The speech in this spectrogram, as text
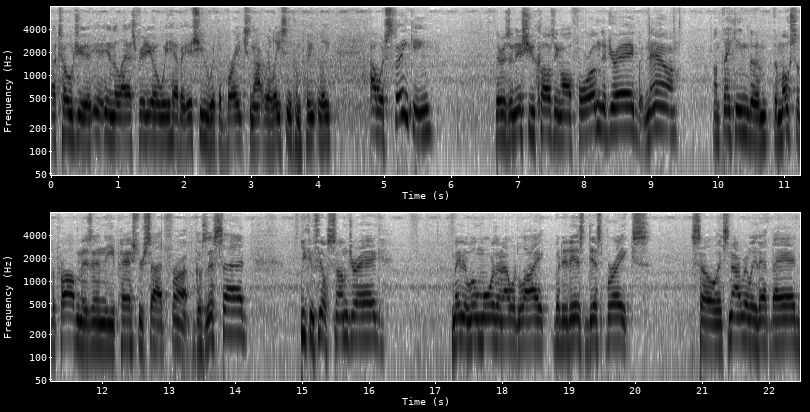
I told you in the last video we have an issue with the brakes not releasing completely. I was thinking there's an issue causing all four of them to drag, but now I'm thinking the, the most of the problem is in the passenger side front because this side you can feel some drag, maybe a little more than I would like, but it is disc brakes. So it's not really that bad.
